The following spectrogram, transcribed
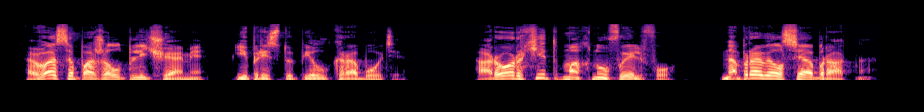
Васа пожал плечами и приступил к работе. А Рорхит, махнув эльфу, направился обратно.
